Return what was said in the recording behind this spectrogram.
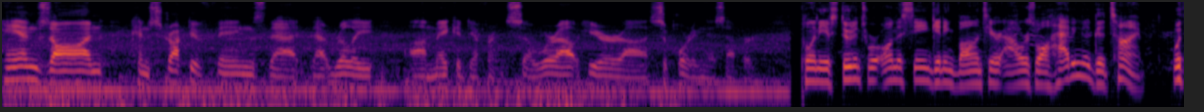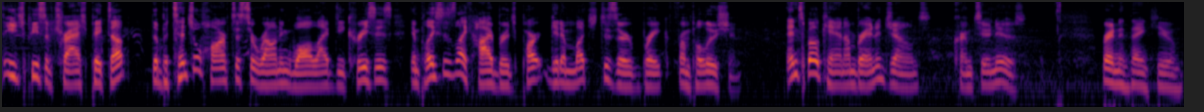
hands-on, constructive things that, that really uh, make a difference. So we're out here uh, supporting this effort. Plenty of students were on the scene getting volunteer hours while having a good time. With each piece of trash picked up, the potential harm to surrounding wildlife decreases, and places like Highbridge Park get a much deserved break from pollution. In Spokane, I'm Brandon Jones, KREM 2 News. Brandon, thank you.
